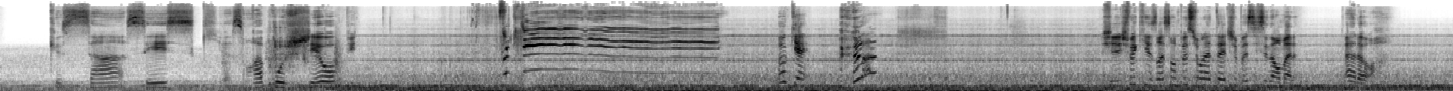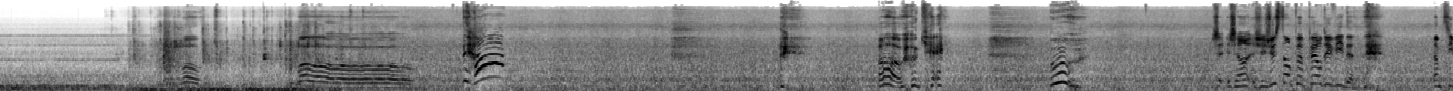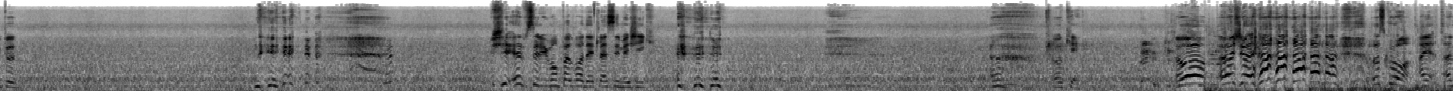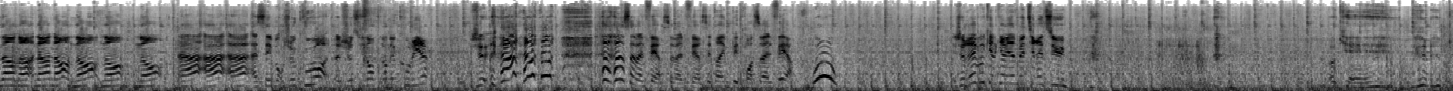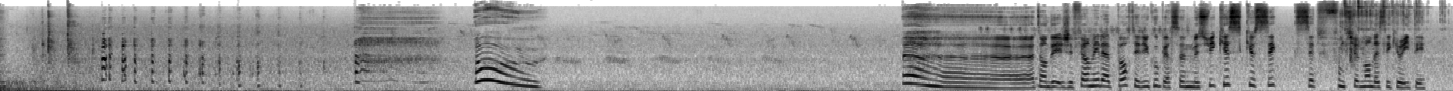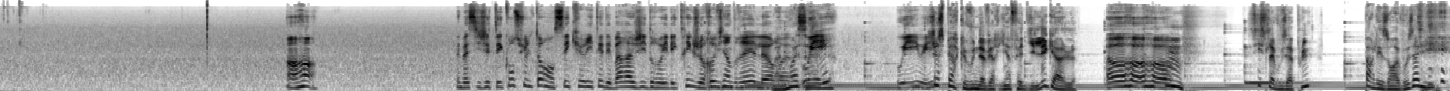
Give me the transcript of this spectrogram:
que ça, c'est ce qui va s'en rapprocher. Oh putain. Ok. J'ai les cheveux qui se dressent un peu sur la tête, je sais pas si c'est normal. Alors. Wow. Wow, wow, wow, wow, wow, wow, wow, wow. Oh, ok. Ouh. J'ai- juste un peu peur du vide. un petit peu. J'ai absolument pas le droit d'être là, c'est magique. Ah, ok. Oh, oh, je... Au secours. Ah, non, non, non, non, non, non, non. Ah, c'est bon, je cours. Je suis en train de courir. Je... ça va le faire, ça va le faire. C'est un MP3, ça va le faire. Wouh je rêve où quelqu'un vient de me tirer dessus. Ok. Ouh. Ah, attendez, j'ai fermé la porte et du coup personne me suit. Qu'est-ce que c'est que ce fonctionnement de la sécurité? Ah ah. Eh ben, si j'étais consultant en sécurité des barrages hydroélectriques, je reviendrais leur. euh, Mademoiselle, Oui, oui, oui. j'espère que vous n'avez rien fait d'illégal. Oh, oh, oh. Hmm. Si cela vous a plu, parlez-en à vos amis.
